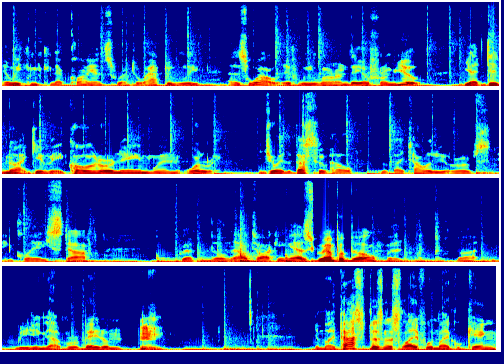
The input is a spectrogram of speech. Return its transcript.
and we can connect clients retroactively as well if we learn they are from you, yet did not give a code or name when ordering. Enjoy the best of health, the Vitality Herbs and Clay stuff. Grandpa Bill now talking as Grandpa Bill, but not reading that verbatim. In my past business life with Michael King,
